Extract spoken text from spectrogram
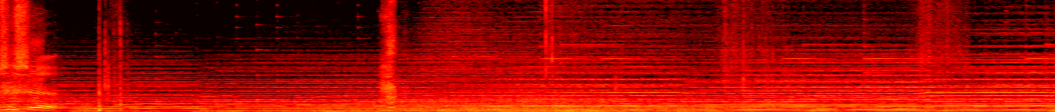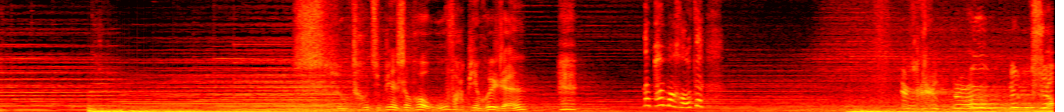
这是。使用超级变身后无法变回人。哎那胖胖猴子，小，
